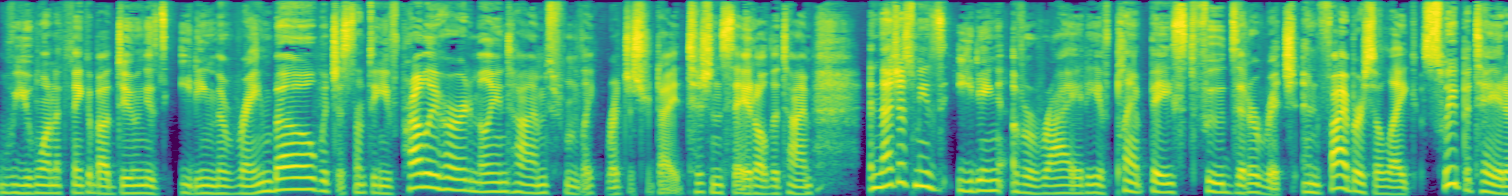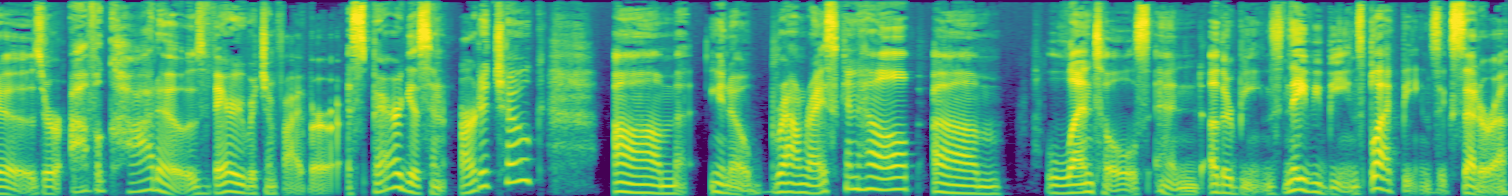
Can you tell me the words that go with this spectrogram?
you want to think about doing is eating the rainbow, which is something you've probably heard a million times from like registered dietitians say it all the time. And that just means eating a variety of plant based foods that are rich in fiber. So, like sweet potatoes or avocados, very rich in fiber, asparagus and artichoke. Um, you know, brown rice can help. Um, lentils and other beans, navy beans, black beans, etc.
